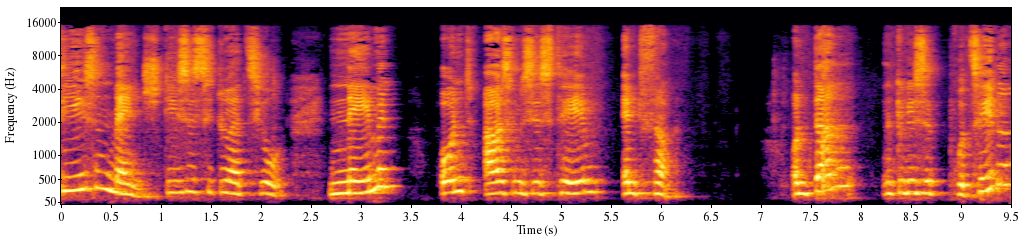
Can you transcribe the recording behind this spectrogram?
diesen Mensch, diese Situation nehmen und aus dem System entfernen. Und dann eine gewisse Prozedere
